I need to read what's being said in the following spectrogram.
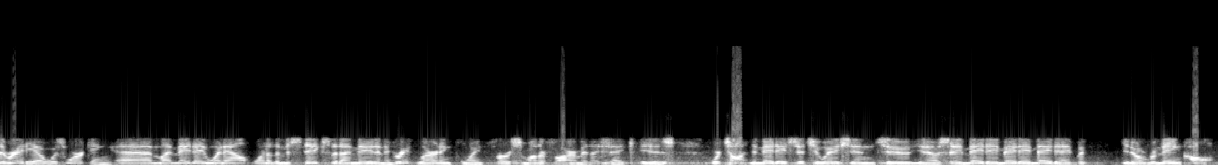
The radio was working, and my mayday went out. One of the mistakes that I made, and a great learning point for some other firemen, I think, is we're taught in the mayday situation to, you know, say mayday, mayday, mayday, but you know, remain calm.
